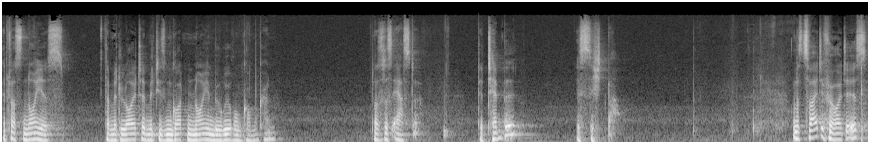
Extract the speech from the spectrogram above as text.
etwas Neues, damit Leute mit diesem Gott neu in Berührung kommen können. Das ist das Erste. Der Tempel ist sichtbar. Und das Zweite für heute ist,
